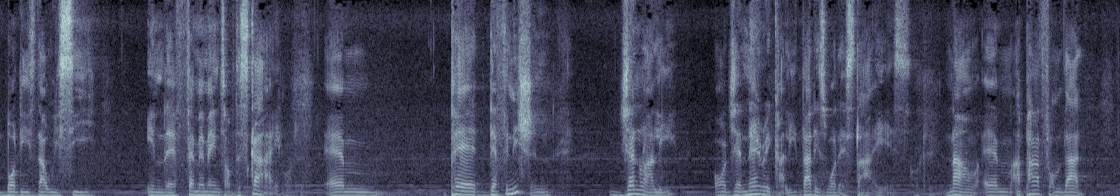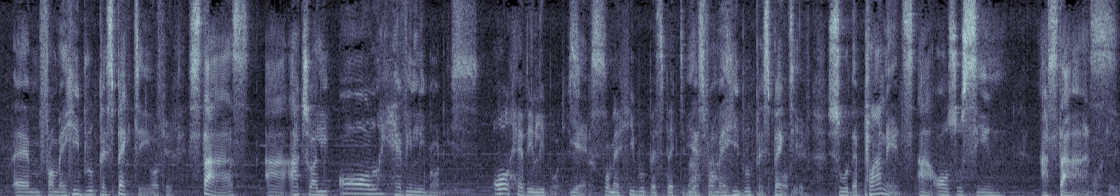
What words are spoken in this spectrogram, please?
bodies that we see in the firmament of the sky. Okay. Um, per definition, generally or generically, that is what a star is. Okay. Now, um, apart from that, um, from a Hebrew perspective, Okay. stars are actually all heavenly bodies. All heavenly bodies. Yes. From a Hebrew perspective. Yes, from a. Hebrew perspective. So the planets are also seen as stars Okay.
